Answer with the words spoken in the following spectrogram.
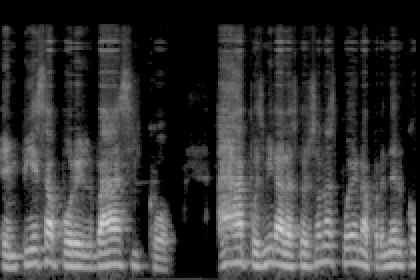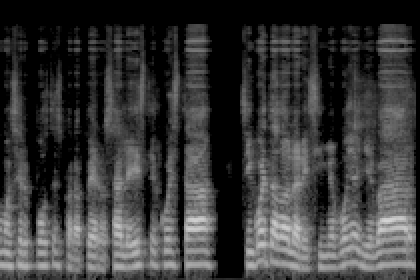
Empieza por el básico. Ah, pues mira, las personas pueden aprender cómo hacer postres para perros. Sale, este cuesta 50 dólares y me voy a llevar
